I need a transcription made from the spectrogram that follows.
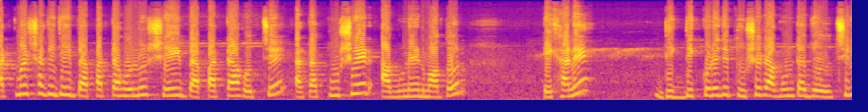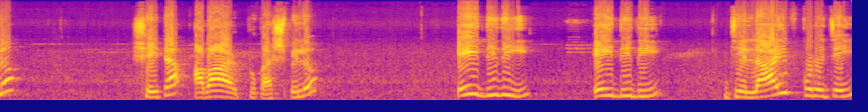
আট মাস আগে যে ব্যাপারটা হলো, সেই ব্যাপারটা হচ্ছে একটা তুষের আগুনের মতন এখানে দিক দিক করে যে তুষের আগুনটা জ্বলছিল সেইটা আবার প্রকাশ পেল। এই দিদি এই দিদি যে লাইভ করে যেই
